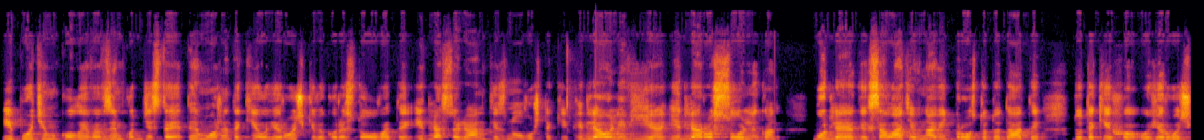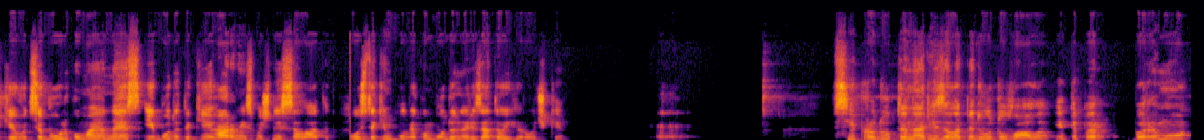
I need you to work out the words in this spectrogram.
І потім, коли ви взимку дістаєте, можна такі огірочки використовувати і для солянки, знову ж таки, і для олів'є, і для розсольника. Будь-для яких салатів, навіть просто додати до таких огірочків цибульку, майонез, і буде такий гарний смачний салатик. Ось таким кубиком буду нарізати огірочки. Всі продукти нарізала, підготувала, і тепер беремо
